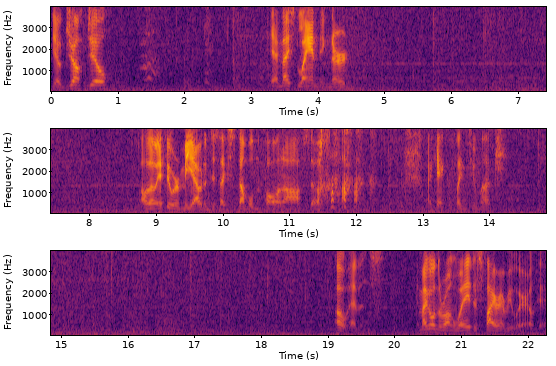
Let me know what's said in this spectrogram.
Yo, jump, Jill. Yeah, nice landing, nerd. Although, if it were me, I would have just, like, stumbled and fallen off, so... I can't complain too much. Oh, heavens. Am I going the wrong way? There's fire everywhere. Okay.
